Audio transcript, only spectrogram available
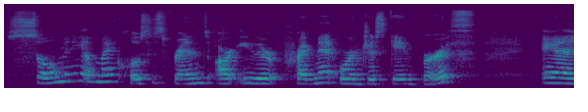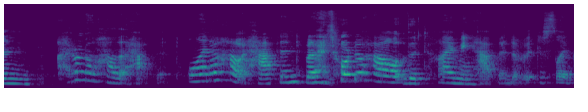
so many of my closest friends are either pregnant or just gave birth and I don't know how that happened. Well, I know how it happened, but I don't know how the timing happened of it. Just like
